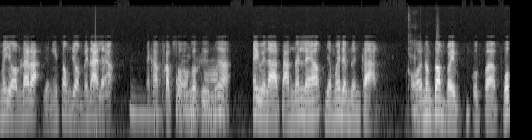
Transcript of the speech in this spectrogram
ไม่ยอมแล้วละอย่างนี้ต้องยอมไม่ได้แล้วอืมนะครับ กับสองค่ะก็คือเมื่อให้เวลาตามนั้นแล้ว ยังไม่ดำเนินการ ขอน้องต้อมไปพบอ่าพบ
